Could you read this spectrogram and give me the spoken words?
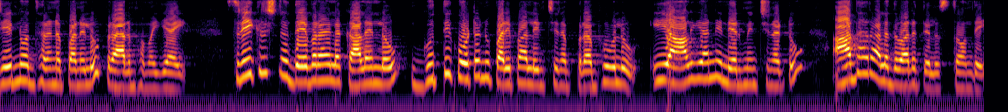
జీర్ణోద్ధరణ పనులు ప్రారంభమయ్యాయి. శ్రీకృష్ణ దేవరాయల కాలంలో గుత్తికోటను పరిపాలించిన ప్రభువులు ఈ ఆలయాన్ని నిర్మించినట్టు ఆధారాల ద్వారా తెలుస్తోంది.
